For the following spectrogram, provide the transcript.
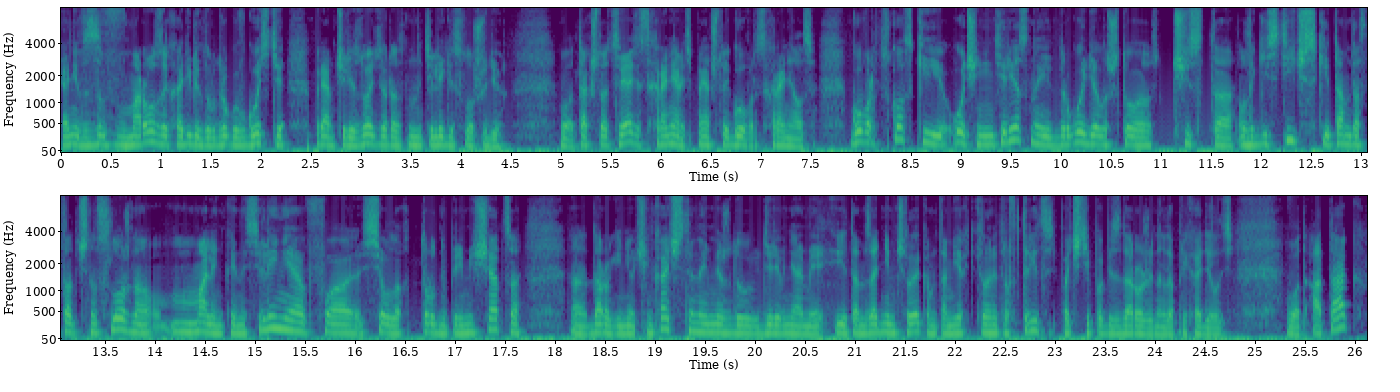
и они в, в морозы ходили друг к другу в гости прямо через озеро на телеге с лошадью. Вот, так что связи сохранялись. Понятно, что и говор сохранялся. Говор псковский очень интересный. Другое дело, что чисто логистически там достаточно сложно. Маленькое население, в селах трудно перемещаться, э, дороги не очень качественные между деревнями, и там за одним человеком там ехать километров 30 почти по бездорожью иногда приходилось. Вот. А так,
